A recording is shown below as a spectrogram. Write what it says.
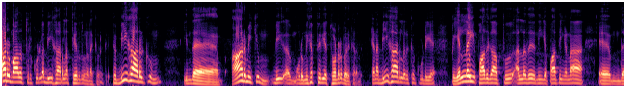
ஆறு மாதத்திற்குள்ளே பீகாரில் தேர்தல் நடக்கவிருக்கு. இப்போ பீகாருக்கும் இந்த ஆர்மிக்கும் பீ ஒரு மிகப்பெரிய தொடர்பு இருக்கிறது. ஏன்னா பீகாரில் இருக்கக்கூடிய இப்போ எல்லை பாதுகாப்பு அல்லது நீங்கள் பார்த்தீங்கன்னா இந்த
